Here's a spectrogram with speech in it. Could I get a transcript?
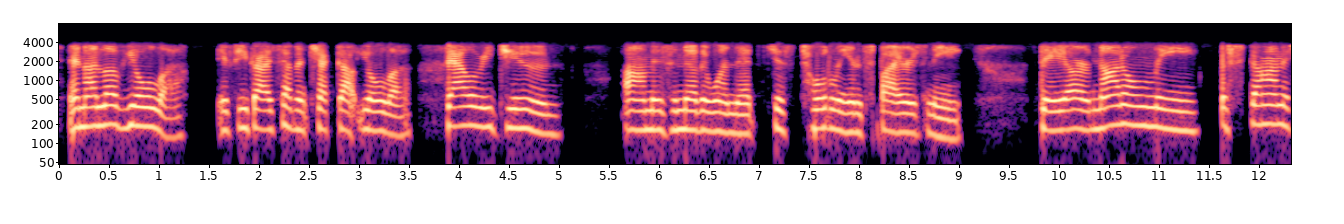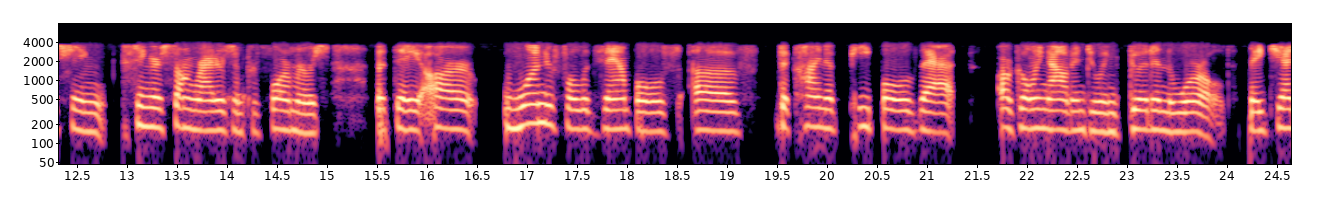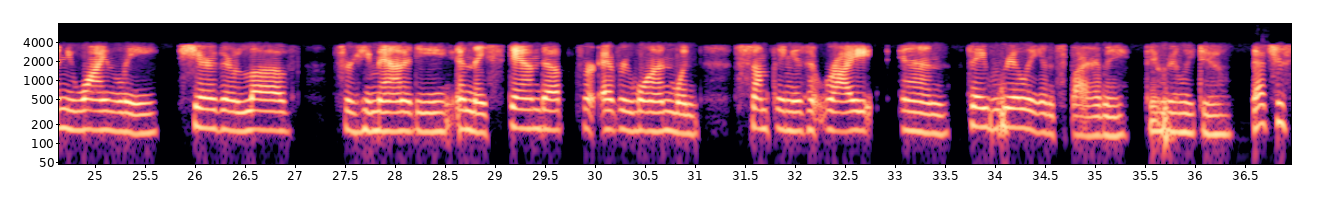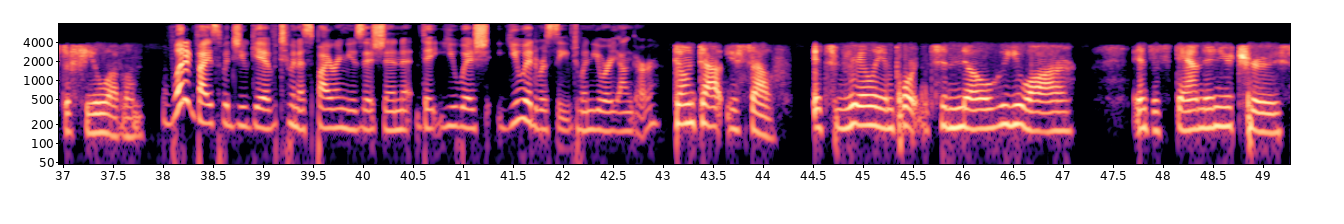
and I love Yola. If you guys haven't checked out Yola, Valerie June um, is another one that just totally inspires me. They are not only astonishing singers, songwriters, and performers, but they are wonderful examples of the kind of people that are going out and doing good in the world. They genuinely share their love for humanity and they stand up for everyone when something isn't right and they really inspire me. They really do. That's just a few of them. What advice would you give to an aspiring musician that you wish you had received when you were younger? Don't doubt yourself. It's really important to know who you are and to stand in your truth.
